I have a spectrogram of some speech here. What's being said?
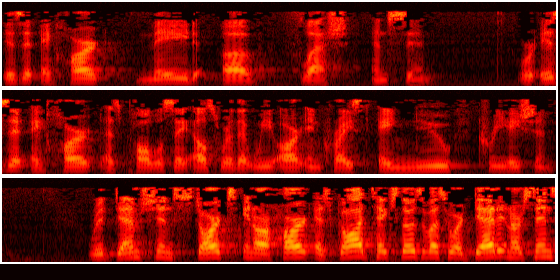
Is it a heart made of flesh and sin? Or is it a heart, as Paul will say elsewhere, that we are in Christ a new creation? Redemption starts in our heart as God takes those of us who are dead in our sins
